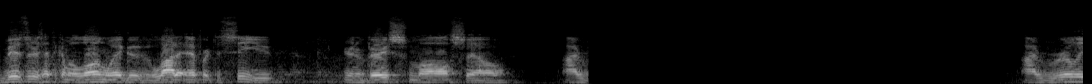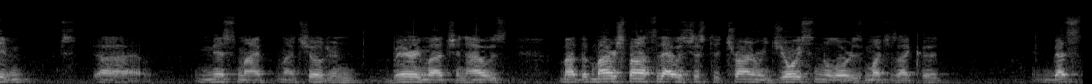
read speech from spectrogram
visitors have to come a long way, go to a lot of effort to see you. You're in a very small cell. I I really uh, miss my, my children very much, and I was my, the, my response to that was just to try and rejoice in the Lord as much as I could. That's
